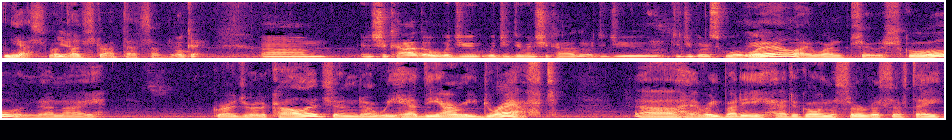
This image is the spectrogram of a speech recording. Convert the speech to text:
Yes, but Yeah. let's drop that subject. Okay. Um, in Chicago, what'd you what'd you do in Chicago? Did you did you go to school there? Well, I went to school and then I graduated college, and uh, we had the Army draft. Uh, everybody had to go in the service if they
